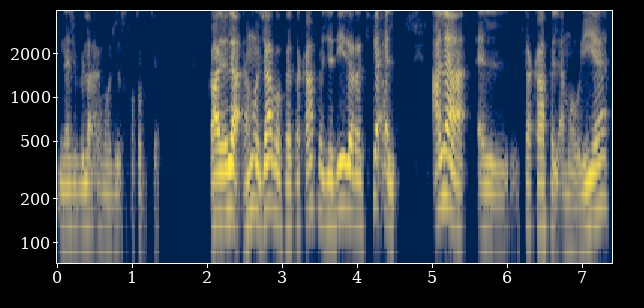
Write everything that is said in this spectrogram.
نجيب الله موجود خطبته قالوا لا هم جابوا في ثقافة جديدة رد فعل على الثقافة الأموية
